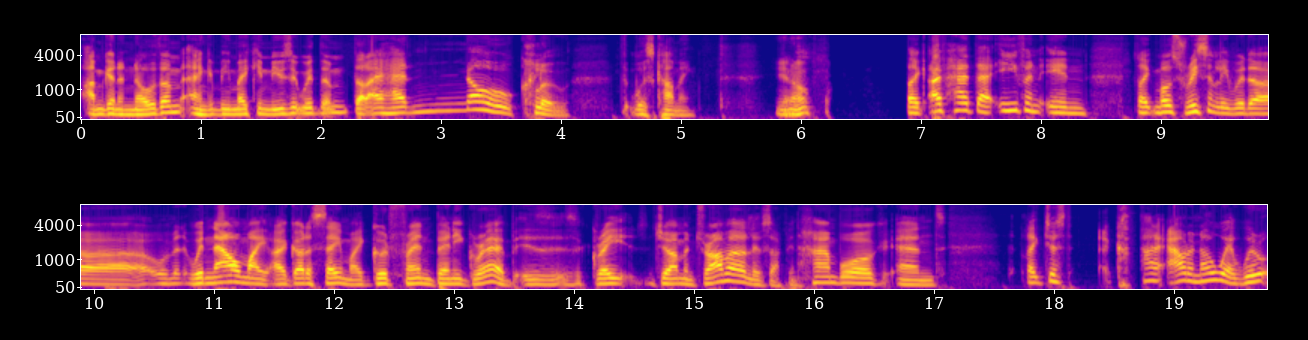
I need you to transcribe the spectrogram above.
I'm going to know them and be making music with them that I had no clue that was coming. You know, like I've had that even in like most recently with uh with now my I gotta say my good friend Benny Greb is, is a great German drummer lives up in Hamburg and like just kind of out of nowhere we're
